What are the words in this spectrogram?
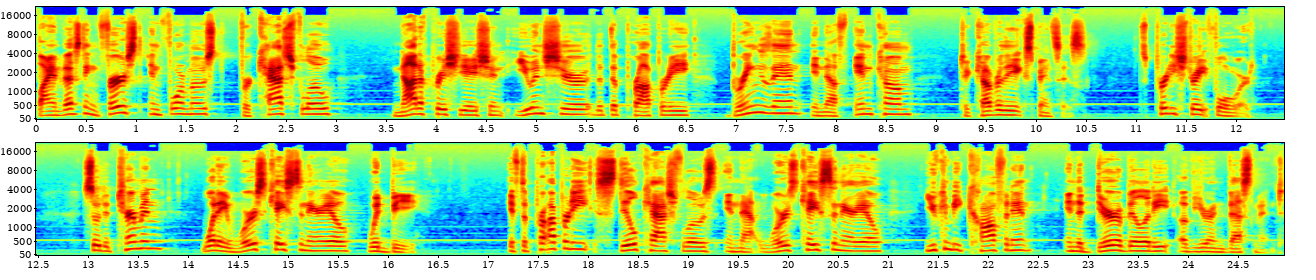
By investing first and foremost for cash flow, not appreciation, you ensure that the property brings in enough income to cover the expenses. It's pretty straightforward. So determine what a worst case scenario would be. If the property still cash flows in that worst case scenario, you can be confident in the durability of your investment.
